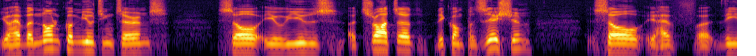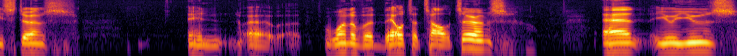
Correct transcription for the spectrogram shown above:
you have a non-commuting terms, so you use a trotter decomposition, so you have uh, these terms in uh, one of the delta tau terms, and you use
